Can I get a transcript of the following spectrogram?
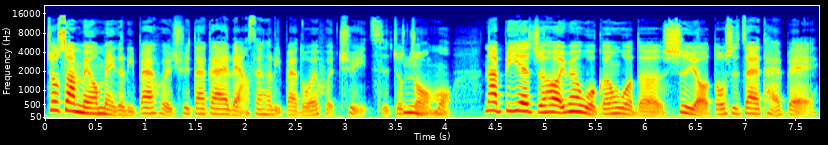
就算没有每个礼拜回去，大概两三个礼拜都会回去一次，就周末。那毕业之后，因为我跟我的室友都是在台北，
